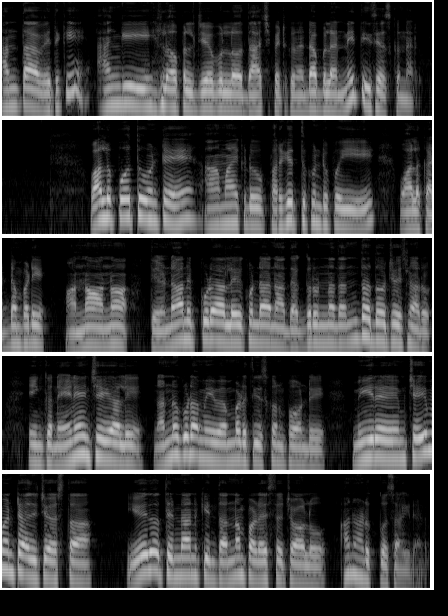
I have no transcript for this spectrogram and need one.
అంతా వెతికి అంగి లోపల జేబుల్లో దాచిపెట్టుకున్న డబ్బులన్నీ తీసేసుకున్నారు. వాళ్ళు పోతూ ఉంటే ఆ అమాయకుడు పరిగెత్తుకుంటూ పోయి వాళ్ళకు అడ్డం పడి అన్నా అన్నా తినడానికి కూడా లేకుండా నా దగ్గర ఉన్నదంతా దోచేసినారు. ఇంకా నేనేం చేయాలి? నన్ను కూడా మీ వెంబడి తీసుకొని పోండి. మీరేం చేయమంటే అది చేస్తా. ఏదో తినడానికి ఇంత అన్నం పడేస్తే చాలు అని అడుక్కోసాగినాడు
